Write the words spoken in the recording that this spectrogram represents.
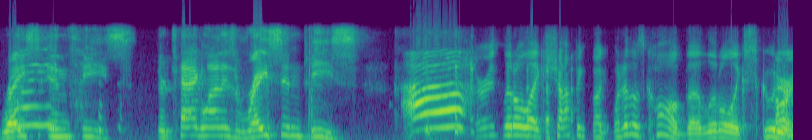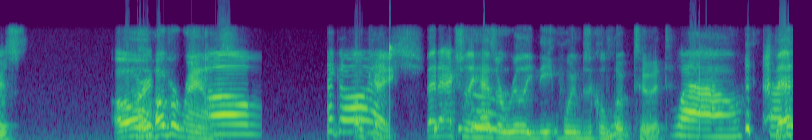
Race What? in peace. Their tagline is "Race in peace." Ah, They're in little like shopping bug. What are those called? The little like scooters. Oh, Kart? hover rounds. oh, my gosh. Okay, that actually has a really neat whimsical look to it. Wow. That Death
